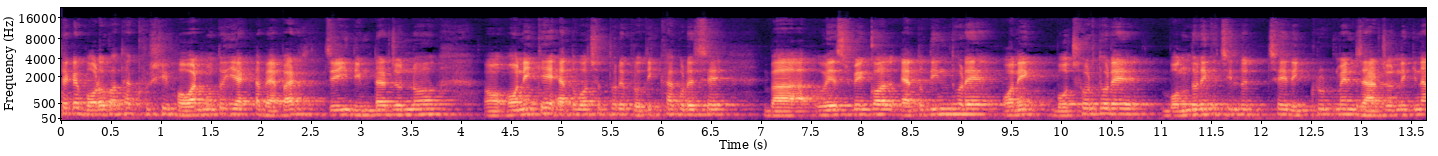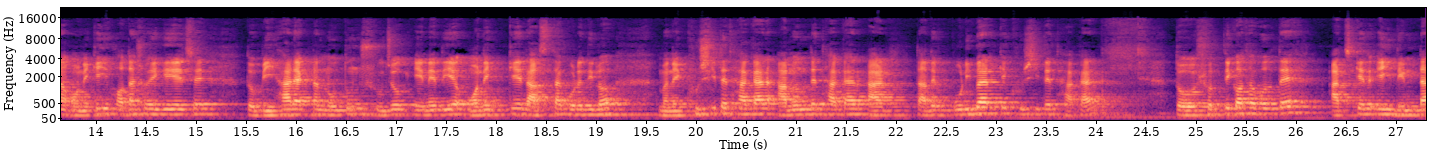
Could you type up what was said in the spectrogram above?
থেকে বড় কথা খুশি হওয়ার মতোই একটা ব্যাপার যেই দিনটার জন্য অনেকে এত বছর ধরে প্রতীক্ষা করেছে। বা ওয়েস্ট বেঙ্গল এতদিন ধরে, অনেক বছর ধরে বন্ধ রেখেছিল হচ্ছে রিক্রুটমেন্ট যার জন্য কিনা অনেকেই হতাশ হয়ে গিয়েছে। তো বিহার একটা নতুন সুযোগ এনে দিয়ে অনেককে রাস্তা করে দিল। মানে খুশিতে থাকার, আনন্দে থাকার আর তাদের পরিবারকে খুশিতে থাকার। তো সত্যি কথা বলতে আজকের এই দিনটা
